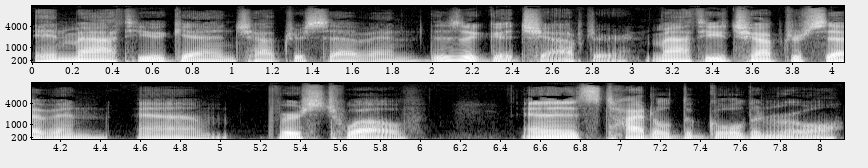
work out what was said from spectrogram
in Matthew again, chapter 7. This is a good chapter. Matthew chapter 7, um, verse 12. And it's titled The Golden Rule.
